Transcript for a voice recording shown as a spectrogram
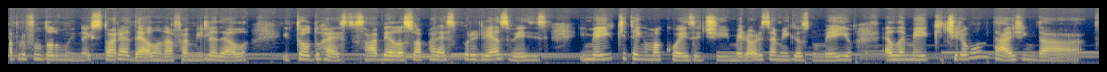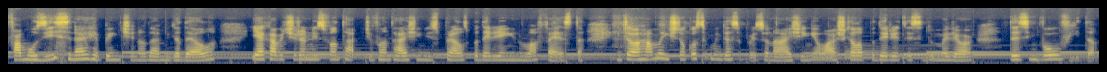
aprofundando muito na história dela, na família dela e todo o resto, sabe? Ela só aparece por ali às vezes e meio que tem uma coisa de melhores amigas no meio, ela meio que tira vantagem da famosice, né, repentina da amiga dela e acaba tirando isso de vantagem nisso para elas poderem poderem ir numa festa. Então eu realmente não gostei muito dessa personagem. Eu acho que ela poderia ter sido melhor desenvolvida.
